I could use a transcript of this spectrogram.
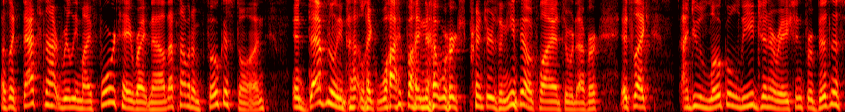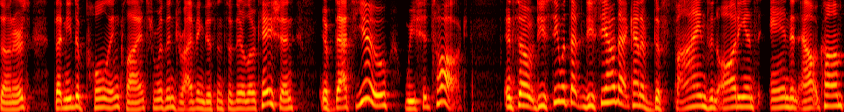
was like, that's not really my forte right now. That's not what I'm focused on. And definitely not like Wi Fi networks, printers, and email clients or whatever. It's like, I do local lead generation for business owners that need to pull in clients from within driving distance of their location. If that's you, we should talk. And so, do you see what that? Do you see how that kind of defines an audience and an outcome?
